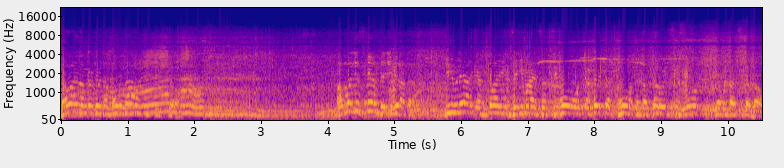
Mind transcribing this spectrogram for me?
Давай нам какой-то бурнаут еще. Аплодисменты, ребята. Киевлянин, парень занимается всего вот какой-то год, это второй сезон, я бы так сказал.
